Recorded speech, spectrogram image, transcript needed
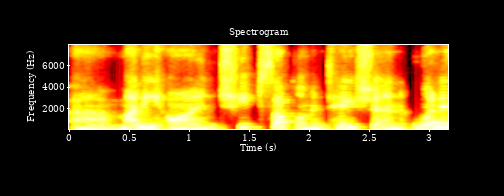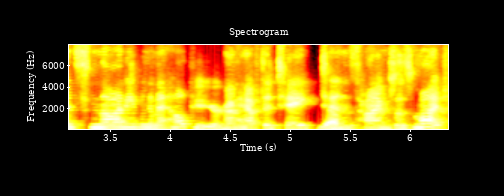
um, money on cheap supplementation when yes. it's not even going to help you? You're going to have to take yep. 10 times as much.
